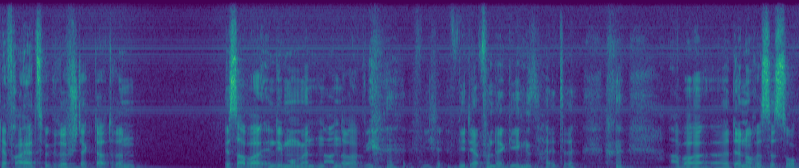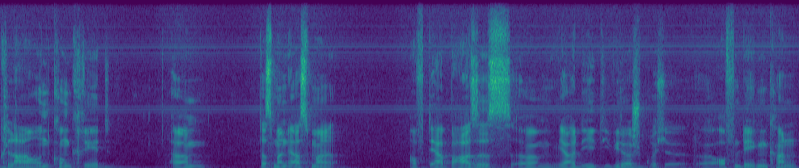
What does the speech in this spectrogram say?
der Freiheitsbegriff steckt da drin, ist aber in dem Moment ein anderer wie, wie, wie der von der Gegenseite. Aber äh, dennoch ist es so klar und konkret, ähm, dass man erstmal auf der Basis ähm, ja, die, die Widersprüche äh, offenlegen kann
